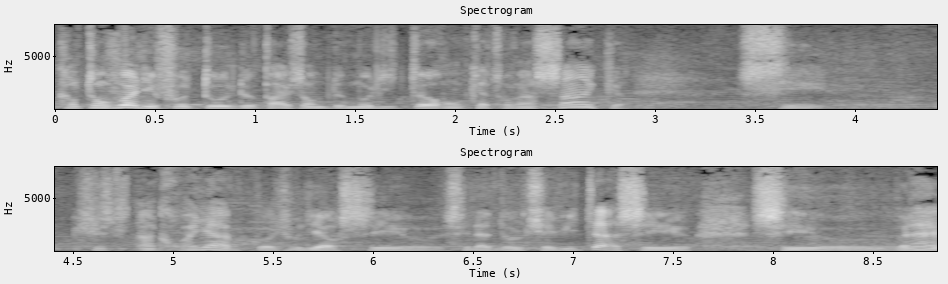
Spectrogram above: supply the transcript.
quand on voit les photos, de, par exemple, de Molitor en 85, c'est juste incroyable, quoi. Je veux dire, c'est euh, la Dolce Vita. C'est euh, voilà,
